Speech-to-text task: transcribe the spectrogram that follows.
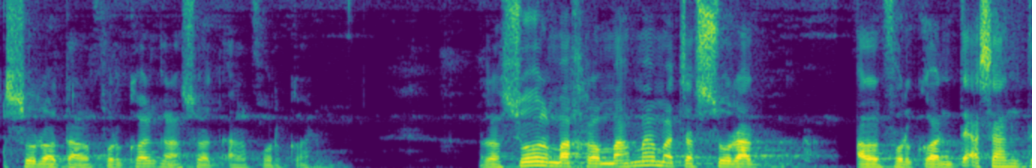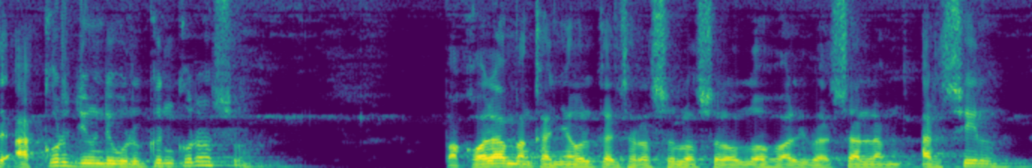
surat al-furqan kana surat al-furqan. Rasul mahramah mah maca surat al-furqan teh asal teu akur jeung diwurukeun ku rasul. Pakola mangka nyaurkeun rasulullah sallallahu alaihi wasallam arsil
